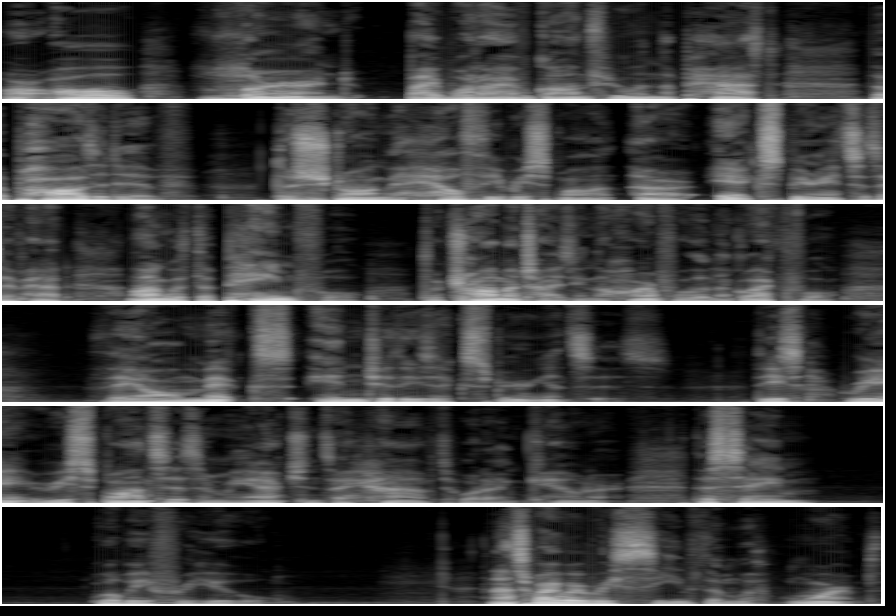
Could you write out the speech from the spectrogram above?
are all learned by what I have gone through in the past, the positive, the strong, the healthy response uh, experiences I've had, along with the painful, the traumatizing, the harmful, the neglectful, they all mix into these experiences, these re- responses and reactions I have to what I encounter. The same will be for you. And that's why we receive them with warmth.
